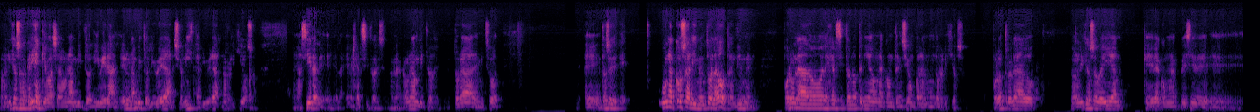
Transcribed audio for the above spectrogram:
los religiosos no querían que vaya a un ámbito liberal, era un ámbito liberal, sionista, liberal, no religioso. Eh, así era el, ejército ese, era un ámbito de Torah, de mitzvot. Eh, entonces, una cosa alimentó a la otra, ¿entienden? Por un lado, el ejército no tenía una contención para el mundo religioso. Por otro lado, los religiosos veían que era como una especie de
